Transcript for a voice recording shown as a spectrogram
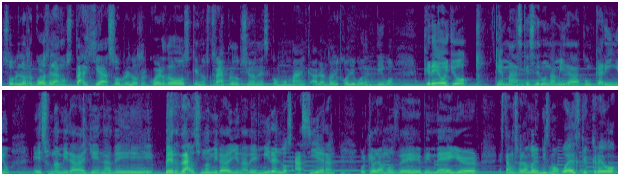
sobre los recuerdos de la nostalgia, sobre los recuerdos que nos traen producciones como Mank, hablando del Hollywood antiguo, creo yo que más que ser una mirada con cariño, es una mirada llena de verdad, es una mirada llena de mírenlos, así eran. Porque hablamos de Bill Mayer, estamos hablando del mismo Wells, que creo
